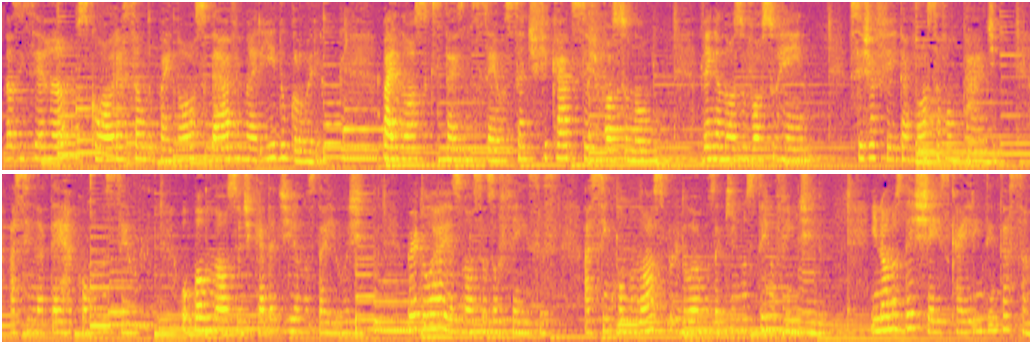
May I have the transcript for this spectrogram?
Nós encerramos com a oração do Pai Nosso, da Ave Maria e do Glória. Pai nosso que estais no céu, santificado seja o vosso nome. Venha a nós o vosso reino. Seja feita a vossa vontade, assim na terra como no céu. O pão nosso de cada dia nos dai hoje. Perdoai as nossas ofensas, assim como nós perdoamos a quem nos tem ofendido. E não nos deixeis cair em tentação,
